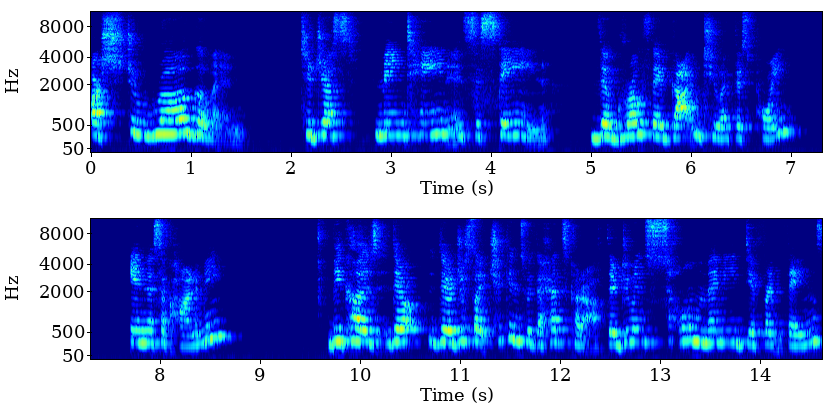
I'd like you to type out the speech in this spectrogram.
are struggling to just maintain and sustain the growth they've gotten to at this point in this economy because they're they're just like chickens with their heads cut off. They're doing so many different things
